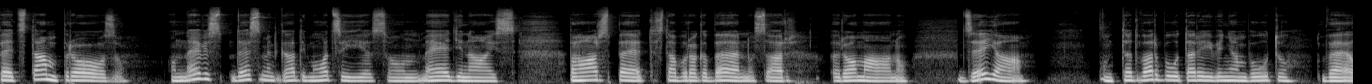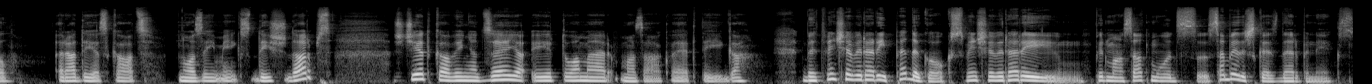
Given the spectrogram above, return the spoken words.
pēc tam prózu, un nevis desmit gadi mocījies un mēģinājis pārspēt staburaga bērnus ar romānu dzējā, un tad varbūt arī viņam būtu vēl radies kāds nozīmīgs dišs darbs. Šķiet, ka viņa dzēja ir tomēr mazāk vērtīga. Bet viņš jau ir arī pedagogs, viņš jau ir arī pirmās atmodas sabiedriskais darbinieks.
